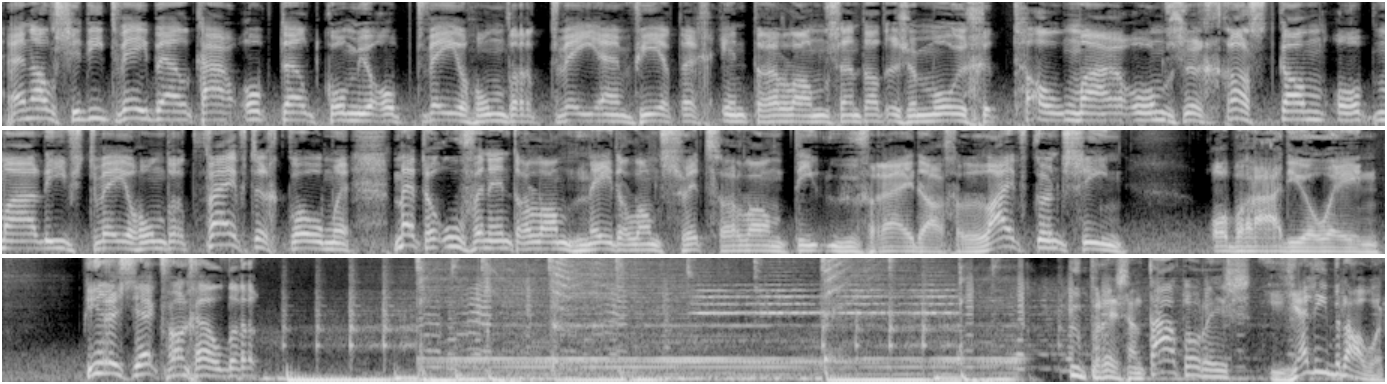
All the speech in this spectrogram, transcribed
En als je die twee bij elkaar optelt, kom je op 242 interlands. En dat is een mooi getal, maar onze gast kan op maar liefst 250 komen... met de oefeninterland Nederland-Zwitserland... die u vrijdag live kunt zien op Radio 1... Hier is Jack van Gelder. Uw presentator is Jelly Brouwer.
